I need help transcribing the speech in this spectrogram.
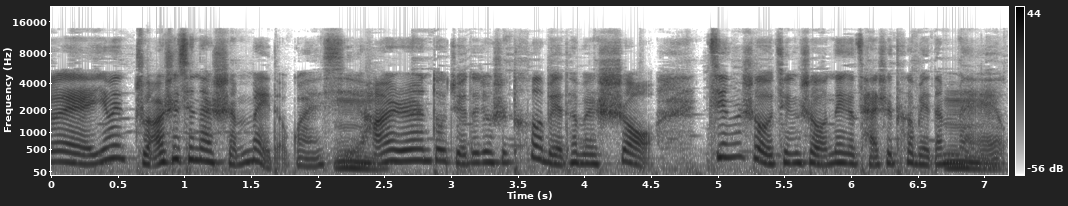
对，因为主要是现在审美的关系，嗯好像人人都觉得就是特别特别瘦，精瘦精瘦那个才是特别的美。嗯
